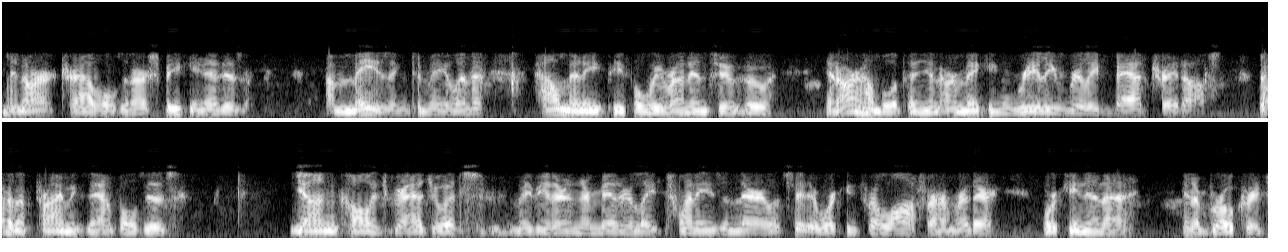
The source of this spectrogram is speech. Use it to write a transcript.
in our travels and our speaking, it is amazing to me, Linda, how many people we run into who, in our humble opinion, are making really, really bad trade-offs. One of the prime examples is young college graduates, maybe they're in their mid or late 20s and they're, let's say they're working for a law firm or they're working in a, in a brokerage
